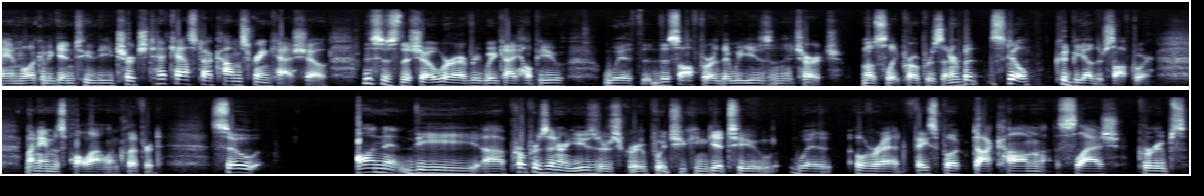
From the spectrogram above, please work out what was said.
Hi, and welcome again to the ChurchTechCast.com screencast show. This is the show where every week I help you with the software that we use in the church, mostly ProPresenter, but still could be other software. My name is Paul Alan Clifford. So, on the uh, ProPresenter users group, which you can get to with over at facebook.com slash groups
